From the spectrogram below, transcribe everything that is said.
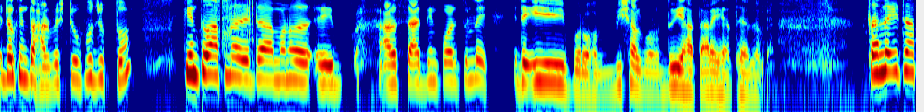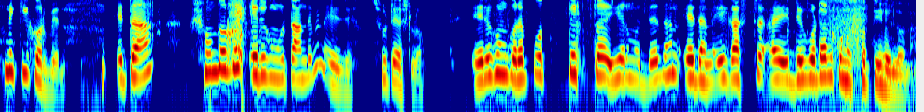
এটাও কিন্তু হারভেস্টের উপযুক্ত। কিন্তু আপনার এটা মনে এই আরও চার দিন পরে তুললে এটা এই বড় হবে, বিশাল বড়, দুই হাত, আড়াই হাত হয়ে যাবে। তাহলে এটা আপনি কি করবেন? এটা সুন্দর করে এরকম টান দেবেন, এই যে ছুটে আসলো। এরকম করে প্রত্যেকটা ইয়ের মধ্যে দেন, এই দেন, এই গাছটা, এই ডেগোটার কোনো ক্ষতি হইল না।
